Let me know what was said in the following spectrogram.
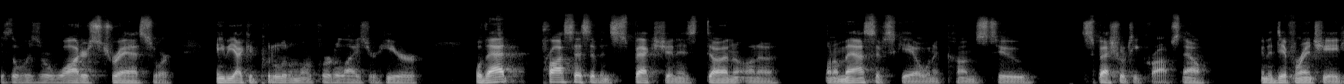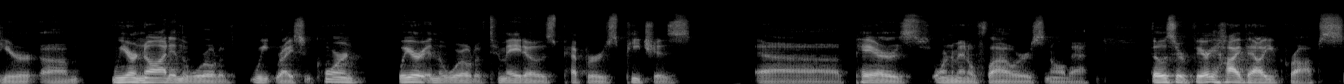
is there was there water stress or maybe I could put a little more fertilizer here. Well, that process of inspection is done on a on a massive scale when it comes to specialty crops. Now, I'm going to differentiate here. Um, we are not in the world of wheat, rice, and corn. We are in the world of tomatoes, peppers, peaches, uh, pears, ornamental flowers, and all that. Those are very high value crops,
